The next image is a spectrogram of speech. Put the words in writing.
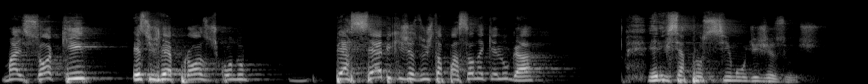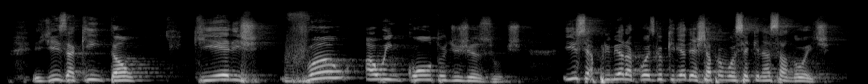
Mas só que esses leprosos, quando percebem que Jesus está passando naquele lugar, eles se aproximam de Jesus. E diz aqui então que eles vão ao encontro de Jesus. Isso é a primeira coisa que eu queria deixar para você aqui nessa noite.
